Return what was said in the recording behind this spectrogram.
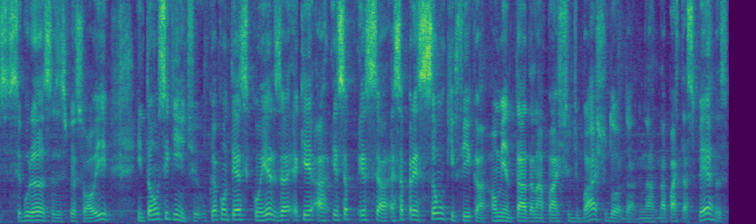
seguranças, esse pessoal aí. Então é o seguinte, o que acontece com eles é, é que a, essa, essa, essa pressão que fica aumentada na parte de baixo, do, da, na, na, parte das pernas,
